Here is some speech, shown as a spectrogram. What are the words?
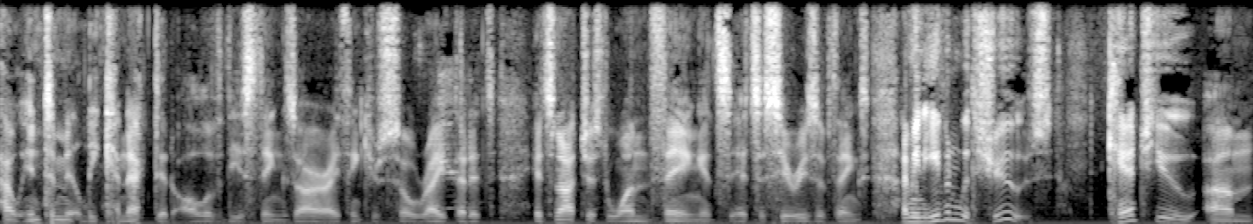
how intimately connected all of these things are. I think you're so right that it's it's not just one thing. It's it's a series of things. I mean, even with shoes, can't you? Um,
